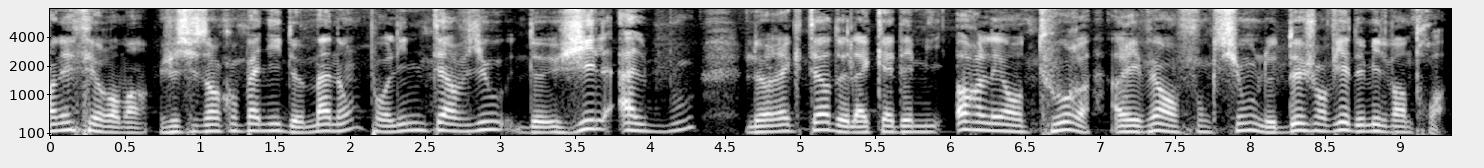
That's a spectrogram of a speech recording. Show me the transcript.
En effet, Romain, je suis en compagnie de Manon pour l'interview de Gilles Albou, le recteur de l'Académie Orléans-Tours, arrivé en fonction le 2 janvier 2023.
